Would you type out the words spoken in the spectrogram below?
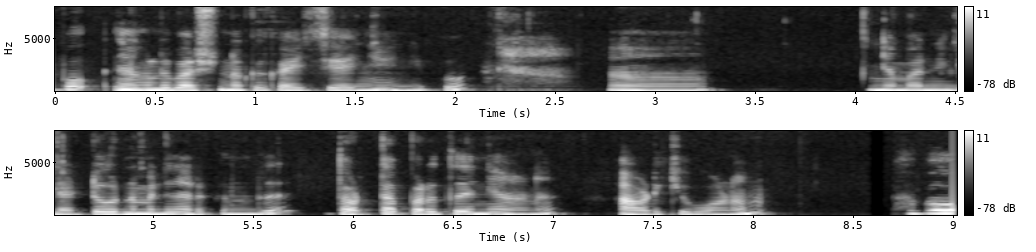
അപ്പോൾ ഞങ്ങൾ ഭക്ഷണമൊക്കെ കഴിച്ച് കഴിഞ്ഞ് ഇനിയിപ്പോൾ ഞാൻ പറഞ്ഞില്ല ടൂർണമെന്റ് നടക്കുന്നത് തൊട്ടപ്പുറത്ത് തന്നെയാണ്. അവിടേക്ക് പോകണം അപ്പോൾ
